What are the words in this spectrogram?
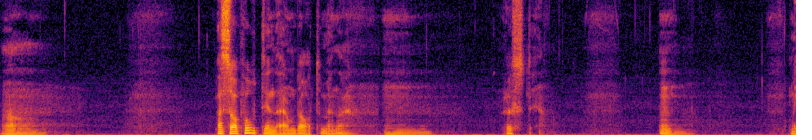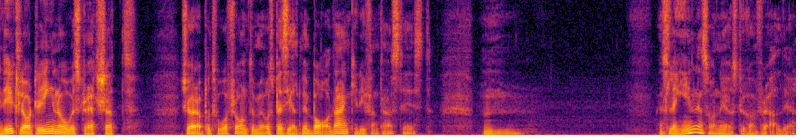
Ja. Vad sa Putin där om datumen? Mm. Just det. Mm. Men det är klart, det är ingen overstretch att köra på två fronter med, och speciellt med badanker. Det är fantastiskt. Mm. Men släng in en sån i Östersjön för all del.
